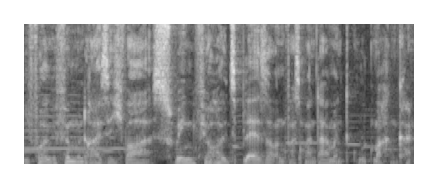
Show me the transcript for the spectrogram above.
Die Folge 35 war Swing für Holzbläser und was man damit gut machen kann.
